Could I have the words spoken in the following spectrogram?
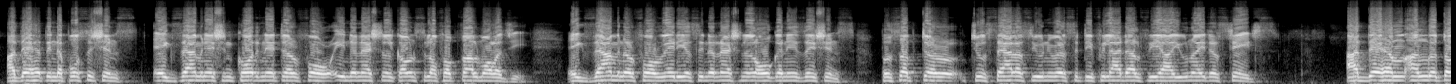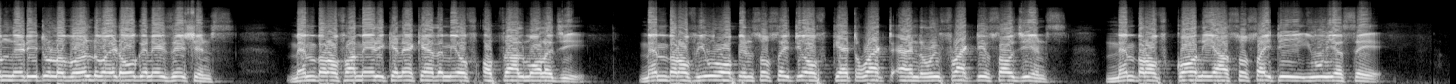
അദ്ദേഹത്തിന്റെ positions examination coordinator for International Council of Ophthalmology examiner for various international organisations preceptor to Salus University Philadelphia United States അദ്ദേഹം അംഗത്വം നേടിയിട്ടുള്ള worldwide organisations member of American Academy of Ophthalmology member of European Society of Cataract and Refractive Surgeons member of Cornea Society U S A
